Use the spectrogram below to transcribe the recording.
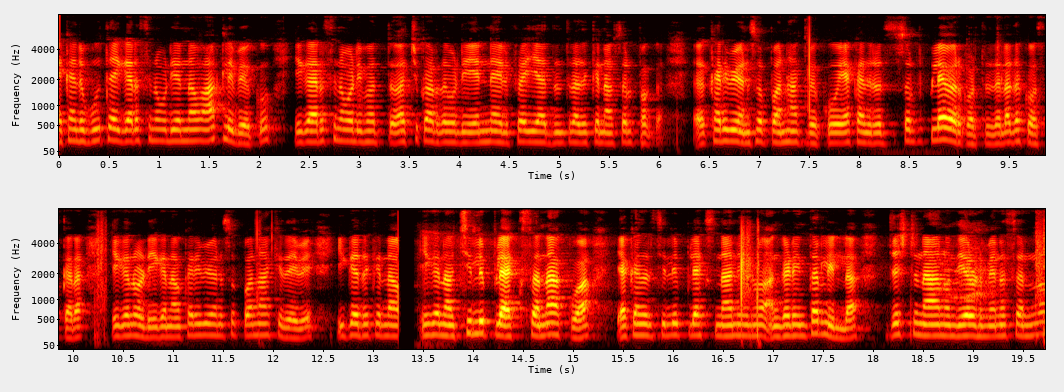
ಯಾಕಂದರೆ ಬೂತಾಯಿಗೆ ಅರಸಿನ ಹುಡಿಯನ್ನು ನಾವು ಹಾಕಲೇಬೇಕು. ಈಗ ಅರಸಿನ ಹುಡಿ ಮತ್ತು ಅಚ್ಚು ಖಾರದ ಹುಡಿ ಎಣ್ಣೆಯಲ್ಲಿ ಫ್ರೈ ಆದ ನಂತರ ಅದಕ್ಕೆ ನಾವು ಸ್ವಲ್ಪ ಕರಿಬೇವಿನ ಸೊಪ್ಪನ್ನು ಹಾಕಬೇಕು. ಯಾಕಂದರೆ ಅದು ಸ್ವಲ್ಪ ಫ್ಲೇವರ್ ಕೊಡ್ತದಲ್ಲ, ಅದಕ್ಕೋಸ್ಕರ. ಈಗ ನೋಡಿ, ಈಗ ನಾವು ಕರಿಬೇವಿನ ಸೊಪ್ಪನ್ನು ಹಾಕಿದ್ದೇವೆ. ಈಗ ಅದಕ್ಕೆ ನಾವು ಈಗ ನಾವು ಚಿಲ್ಲಿ ಫ್ಲ್ಯಾಕ್ಸನ್ನು ಹಾಕುವ. ಯಾಕಂದರೆ ಚಿಲ್ಲಿ ಫ್ಲ್ಯಾಕ್ಸ್ ನಾನೇನು ಅಂಗಡಿಯಿಂದ ತರಲಿಲ್ಲ. ಜಸ್ಟ್ ನಾನೊಂದು ಎರಡು ಮೆಣಸನ್ನು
